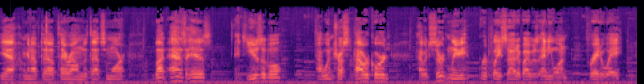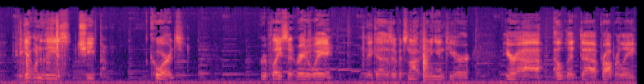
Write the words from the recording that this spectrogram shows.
yeah, I'm gonna have to play around with that some more. But as is, it's usable. I wouldn't trust the power cord. I would certainly replace that if I was anyone right away. If you get one of these cheap cords, replace it right away because if it's not fitting into your your uh, outlet uh, properly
